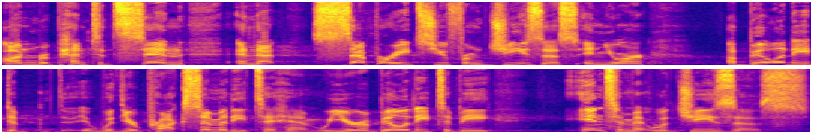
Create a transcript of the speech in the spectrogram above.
unrepented sin, and that separates you from Jesus in your ability to, with your proximity to Him, with your ability to be intimate with Jesus.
